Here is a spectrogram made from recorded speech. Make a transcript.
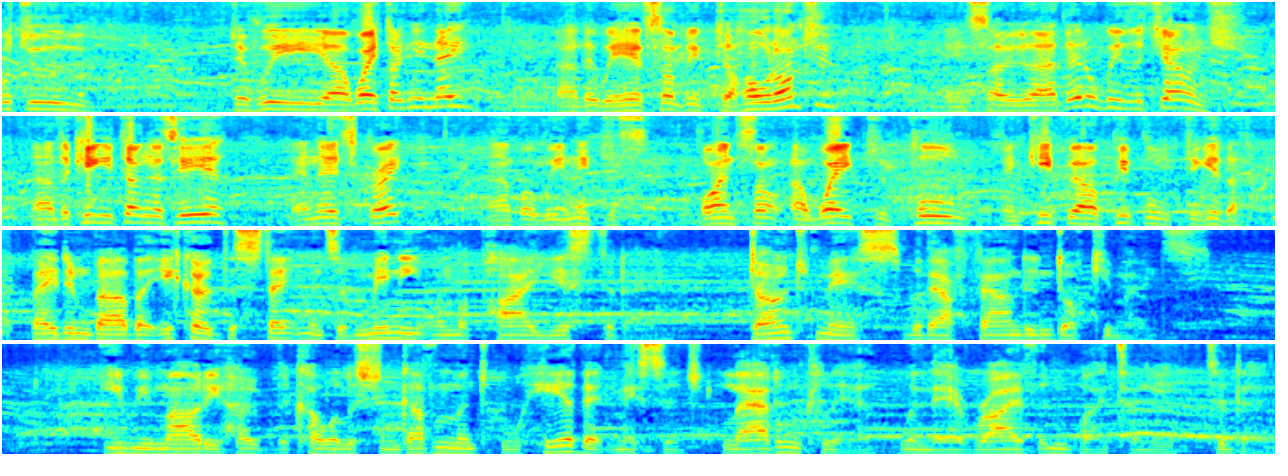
mutu te hui uh, waitangi nei, uh, that we have something to hold on to. And so uh, that'll be the challenge. Uh, the Kiingitanga's here, and that's great, uh, but we need to find some, a way to pull and keep our people together. Baden Barber echoed the statements of many on the pae yesterday. Don't mess with our founding documents. Iwi Māori hope the coalition government will hear that message loud and clear when they arrive in Waitangi today.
